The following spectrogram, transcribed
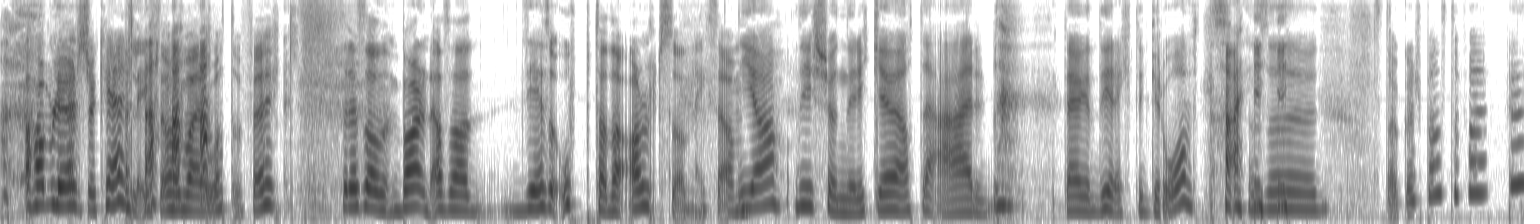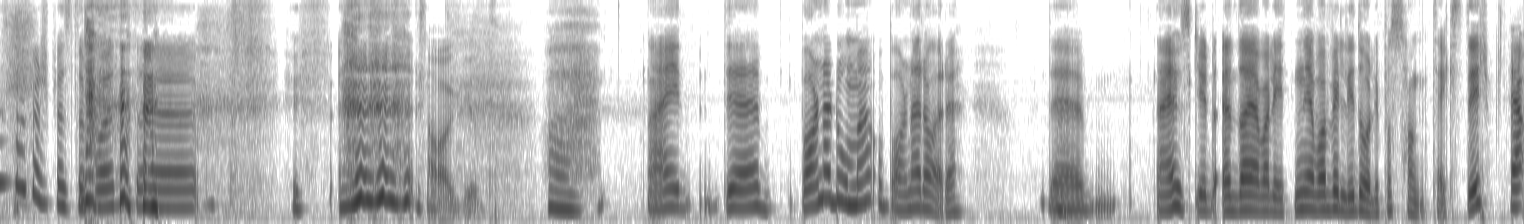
Han ble helt sjokkert, liksom. Han bare what the fuck. Så det er sånn, barn, altså, De er så opptatt av alt sånn, liksom. Ja, de skjønner ikke at det er, det er direkte grovt. Nei. Altså, stakkars bestefar. Stakkars bestefar. Det, huff. Å, Gud. Nei, det, barn er dumme, og barn er rare. Det, nei, jeg husker Da jeg var liten, jeg var veldig dårlig på sangtekster. Ja.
